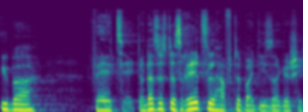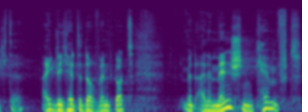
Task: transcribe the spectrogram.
überwältigt. Und das ist das Rätselhafte bei dieser Geschichte. Eigentlich hätte doch, wenn Gott mit einem Menschen kämpft,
